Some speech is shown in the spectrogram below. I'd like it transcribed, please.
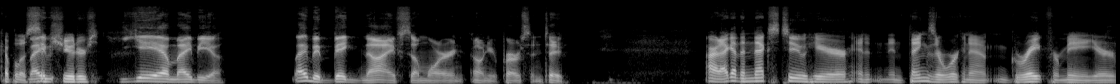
A couple of maybe, six shooters. Yeah, maybe a maybe a big knife somewhere in, on your person too. All right, I got the next two here, and and things are working out great for me. Your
